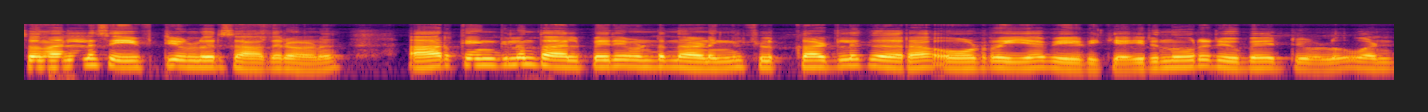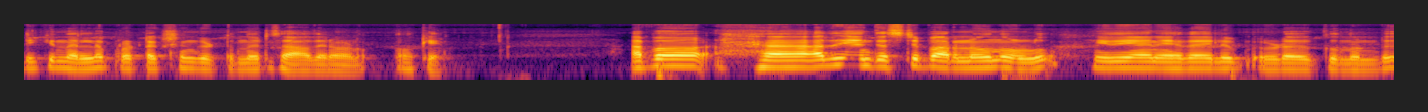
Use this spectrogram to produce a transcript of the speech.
സോ നല്ല സേഫ്റ്റി ഉള്ളൊരു സാധനമാണ്. ആർക്കെങ്കിലും താല്പര്യമുണ്ടെന്നാണെങ്കിൽ ഫ്ലിപ്കാർട്ടിൽ കയറുക ഓർഡർ ചെയ്യുക മേടിക്കുക. ഇരുന്നൂറ് രൂപയായിട്ടേ ഉള്ളൂ വണ്ടിക്ക് നല്ല പ്രൊട്ടക്ഷൻ കിട്ടുന്ന ഒരു സാധനമാണ്. ഓക്കെ അപ്പോൾ അത് ഞാൻ ജസ്റ്റ് പറഞ്ഞെന്നുള്ളൂ ഇത് ഞാൻ ഏതായാലും ഇവിടെ വെക്കുന്നുണ്ട്.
